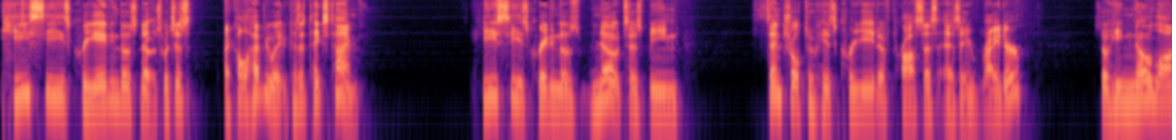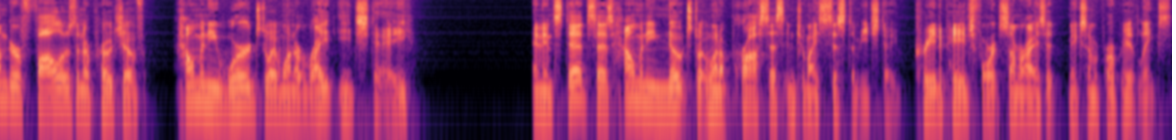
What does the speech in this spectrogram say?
he sees creating those notes, which is, I call heavyweight because it takes time. He sees creating those notes as being central to his creative process as a writer. So he no longer follows an approach of how many words do I want to write each day? And instead says, how many notes do I want to process into my system each day? Create a page for it, summarize it, make some appropriate links.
